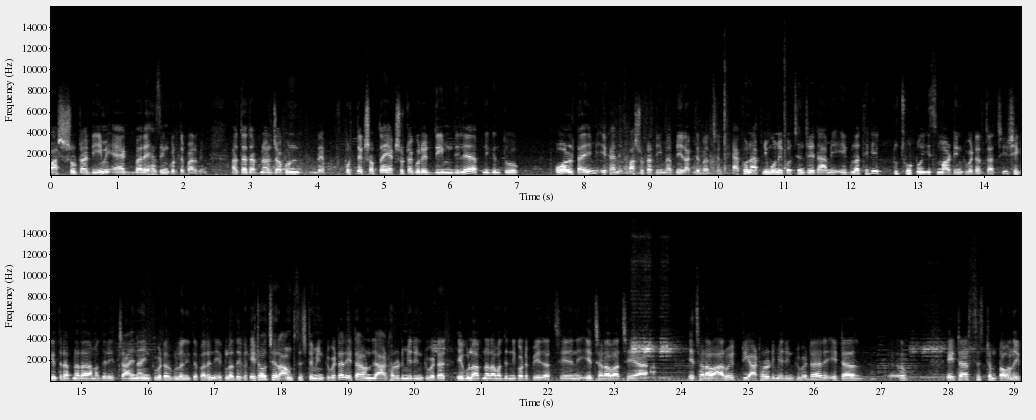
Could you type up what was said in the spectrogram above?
পাঁচশোটা ডিম একবারে হ্যাসিং করতে পারবেন। অর্থাৎ আপনার যখন প্রত্যেক সপ্তাহে একশোটা করে ডিম দিলে আপনি কিন্তু অল টাইম এখানে পাঁচশোটা ডিম আপনি রাখতে পারছেন। এখন আপনি মনে করছেন যে, না, আমি এগুলা থেকে একটু ছোট স্মার্ট ইনকিউবেটার চাচ্ছি। সেক্ষেত্রে আপনারা আমাদের এই চায়না ইনকিউবেটারগুলো নিতে পারেন। এগুলো দেখুন। এটা হচ্ছে রাউন্ড সিস্টেম ইনকিউবেটার এটা অনলি আঠারো ডিমের ইনকিউবেটার এগুলো আপনারা আমাদের নিকটে পেয়ে যাচ্ছেন। এছাড়াও আছে, এছাড়াও আরও একটি আঠারো ডিমের ইনকিউবেটার এটার এটার সিস্টেমটা অনেক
